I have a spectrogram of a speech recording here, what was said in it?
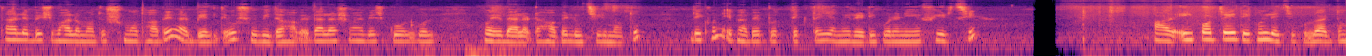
তাহলে বেশ ভালো মতো স্মুথ হবে আর বেলতেও সুবিধা হবে। বেলার সময় বেশ গোল গোল হয়ে বেলাটা হবে লুচির মতো। দেখুন, এভাবে প্রত্যেকটাই আমি রেডি করে নিয়ে ফিরছি। আর এই পর্যায়ে দেখুন, লেচিগুলো একদম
